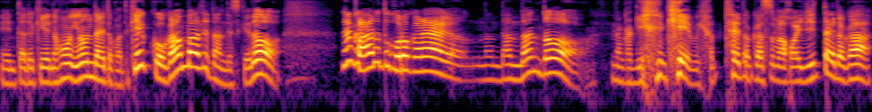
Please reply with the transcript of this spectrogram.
メンタル系の本読んだりとかって結構頑張ってたんですけど、なんかあるところから、だんだんと、なんか ゲームやったりとか、スマホいじったりとか、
